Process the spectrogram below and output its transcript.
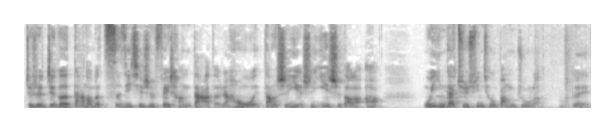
就是这个大脑的刺激其实非常大的，然后我当时也是意识到了啊，我应该去寻求帮助了。对，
